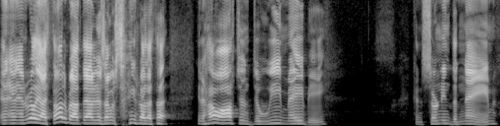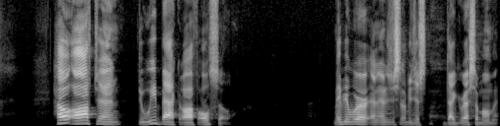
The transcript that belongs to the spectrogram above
And, and, and, really, I thought about that, and as I was thinking about it, I thought, you know, how often do we maybe, concerning the name, how often do we back off also? Maybe we're, and, and just let me just digress a moment.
